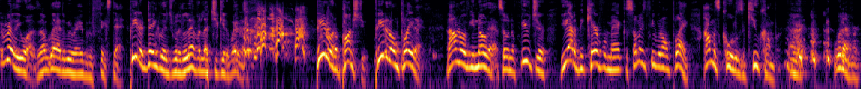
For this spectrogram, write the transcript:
it really was. And I'm glad that we were able to fix that. Peter Dinklage would have never let you get away with it. Peter would have punched you. Peter don't play that. And I don't know if you know that. So in the future, you got to be careful, man, because some of these people don't play. I'm as cool as a cucumber. All right. Whatever.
